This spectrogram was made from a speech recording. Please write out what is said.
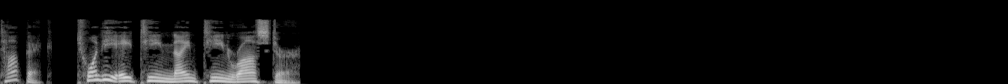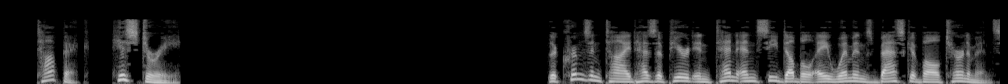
Topic 2018-19 roster. History. The Crimson Tide has appeared in 10 NCAA women's basketball tournaments,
